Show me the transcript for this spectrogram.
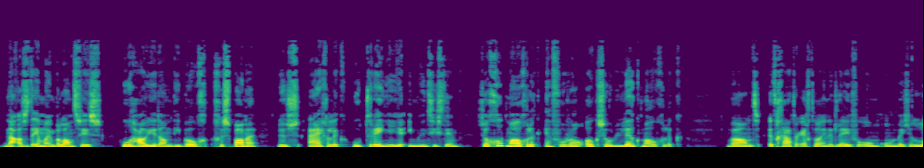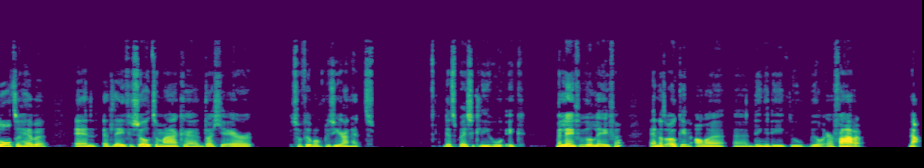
nou, als het eenmaal in balans is, hoe hou je dan die boog gespannen? Dus eigenlijk, hoe train je je immuunsysteem zo goed mogelijk en vooral ook zo leuk mogelijk? Want het gaat er echt wel in het leven om om een beetje lol te hebben en het leven zo te maken dat je er zoveel mogelijk plezier aan hebt. That's basically hoe ik mijn leven wil leven en dat ook in alle uh, dingen die ik doe wil ervaren. Nou,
